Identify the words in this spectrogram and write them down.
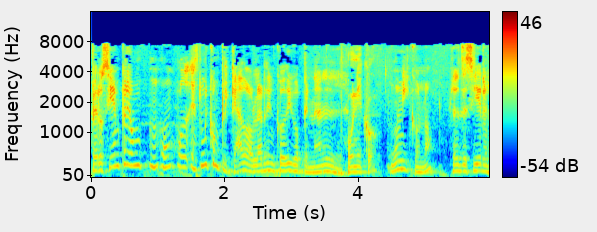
pero siempre un- un- un- es muy complicado hablar de un Código Penal Único. único, ¿no? Es decir,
